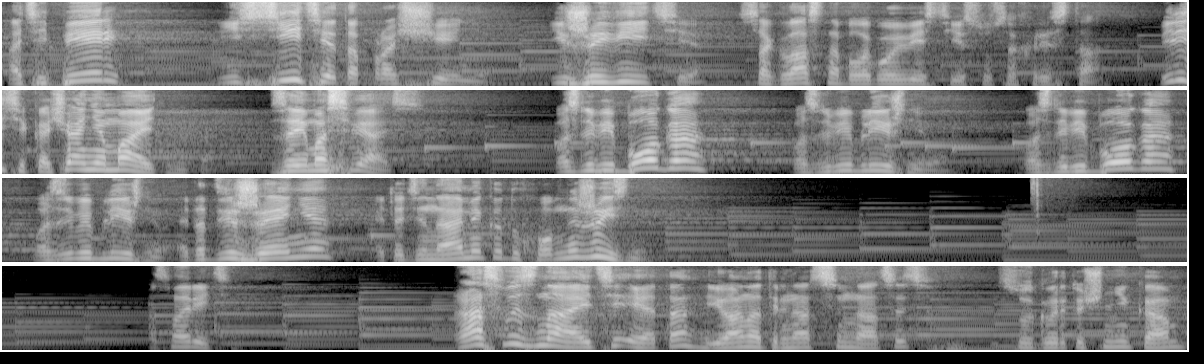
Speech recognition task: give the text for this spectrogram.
а теперь несите это прощение и живите согласно благой вести Иисуса Христа. Видите, качание маятника, взаимосвязь. Возлюби Бога, возлюби ближнего. Возлюби Бога, возлюби ближнего. Это движение, это динамика духовной жизни. Посмотрите. Раз вы знаете это, Иоанна 13, 17, Иисус говорит ученикам,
